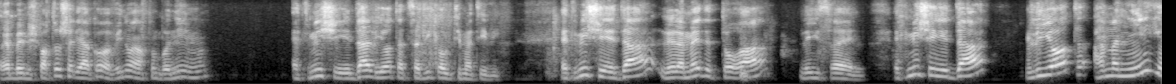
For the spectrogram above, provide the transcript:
הרי במשפחתו של יעקב אבינו אנחנו בונים את מי שידע להיות הצדיק האולטימטיבי. את מי שידע ללמד את תורה לישראל, את מי שידע להיות המנהיג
